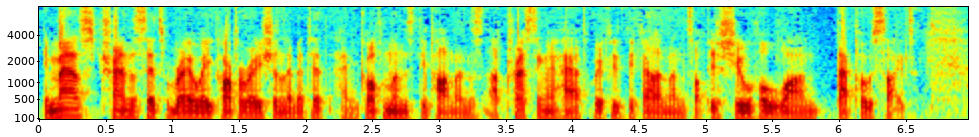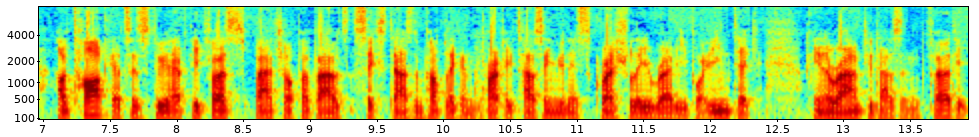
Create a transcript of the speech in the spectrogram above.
The Mass Transit Railway Corporation Limited and government departments are pressing ahead with the development of the Siu Ho Wan depot site. Our target is to have the first batch of about 6,000 public and private housing units gradually ready for intake in around 2030.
